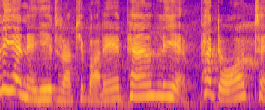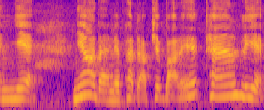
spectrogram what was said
လျက်နဲ့ရေးထားတာဖြစ်ပါတယ်ထန်းလျက်ဖတ်တော်ထင်ညက်ညတန်နဲ့ဖတ်တာဖြစ်ပါတယ်ထန်းလျက်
